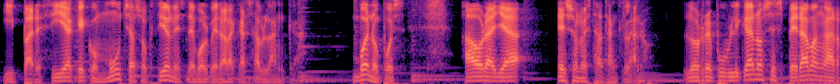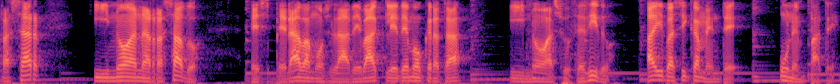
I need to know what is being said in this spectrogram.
y parecía que con muchas opciones de volver a la Casa Blanca. Bueno, pues ahora ya eso no está tan claro. Los republicanos esperaban arrasar y no han arrasado. Esperábamos la debacle demócrata y no ha sucedido hay básicamente un empate.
